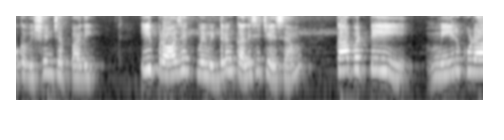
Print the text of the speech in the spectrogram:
ఒక విషయం చెప్పాలి. ఈ ప్రాజెక్ట్ మేమిద్దరం కలిసి చేశాం. కాబట్టి మీరు కూడా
